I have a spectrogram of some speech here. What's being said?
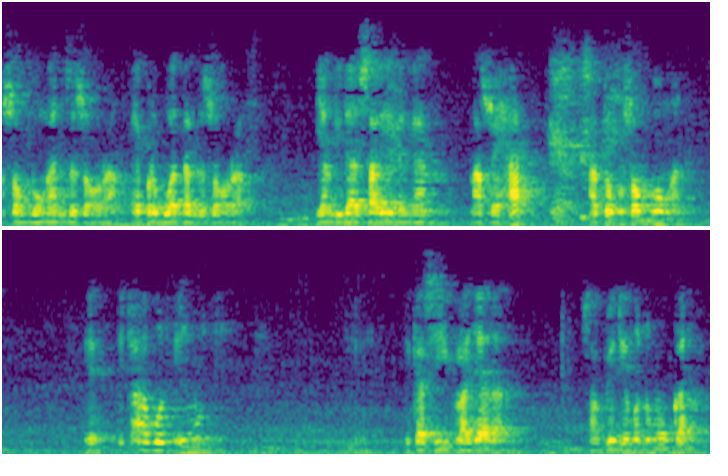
kesombongan seseorang eh perbuatan seseorang yang didasari dengan nasihat atau kesombongan. Ya dicabut ilmunya. Dikasih pelajaran. Sampai dia menemukan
